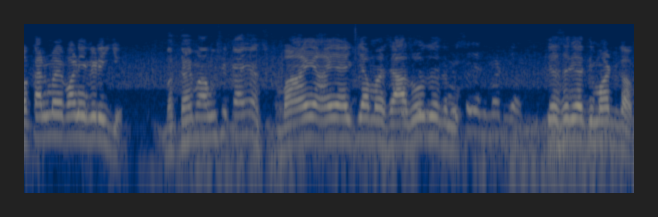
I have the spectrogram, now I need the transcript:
મકાનમાં પાણી ગળી ગયું. બધામાં આવું છે કે અહીંયા છે બા અહીંયા અહીંયા ક્યાંમાં છે. આ શોધો તમે. કેસરિયાથી માટગામ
